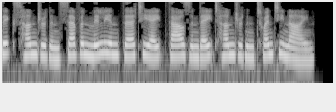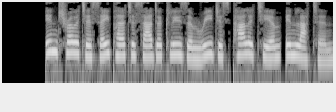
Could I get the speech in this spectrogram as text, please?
607038829. Introitus apertus ad occlusum regis palatium in Latin.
